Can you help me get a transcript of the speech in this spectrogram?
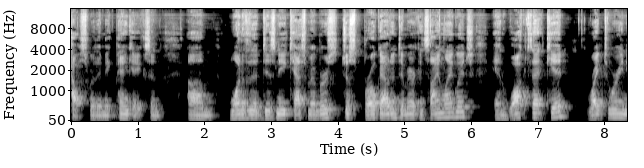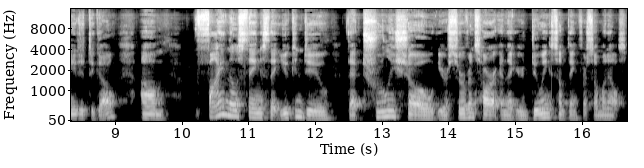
house where they make pancakes. And um, one of the Disney cast members just broke out into American Sign Language and walked that kid right to where he needed to go. Um, find those things that you can do that truly show your servant's heart and that you're doing something for someone else.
